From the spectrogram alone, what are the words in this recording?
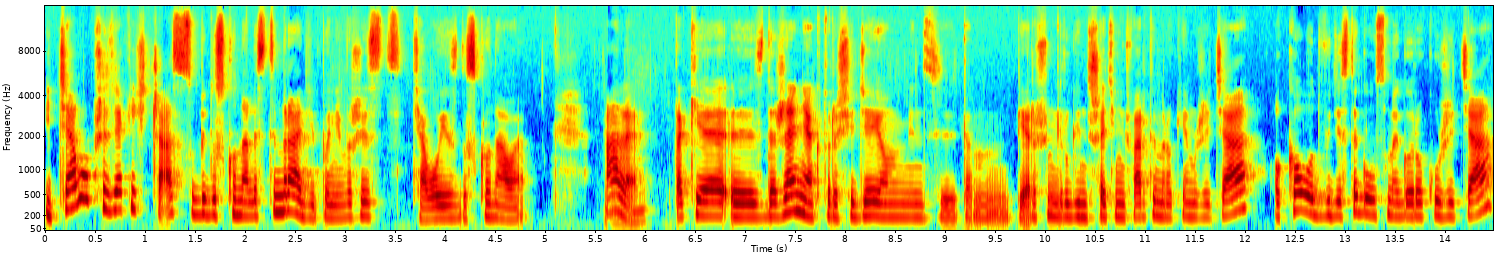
I ciało przez jakiś czas sobie doskonale z tym radzi, ponieważ jest, ciało jest doskonałe. Ale takie y, zdarzenia, które się dzieją między tam pierwszym, drugim, trzecim, czwartym rokiem życia, około 28 roku życia,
